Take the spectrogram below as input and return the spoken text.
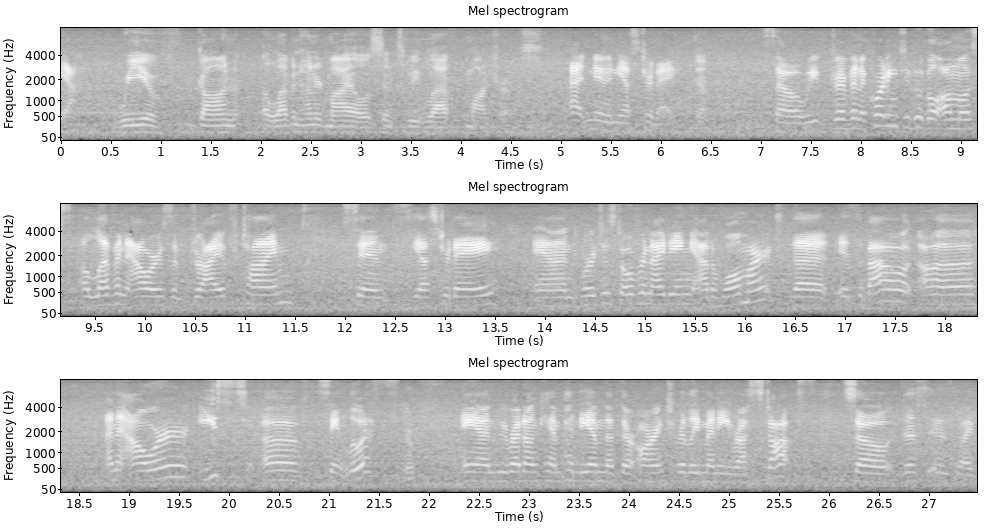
Yeah, we have gone 1,100 miles since we left Montrose. at noon yesterday. Yeah. So we've driven, according to Google, almost 11 hours of drive time since yesterday. And we're just overnighting at a Walmart that is about uh, an hour east of St. Louis. Yep. And we read on Campendium that there aren't really many rest stops. So this is like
